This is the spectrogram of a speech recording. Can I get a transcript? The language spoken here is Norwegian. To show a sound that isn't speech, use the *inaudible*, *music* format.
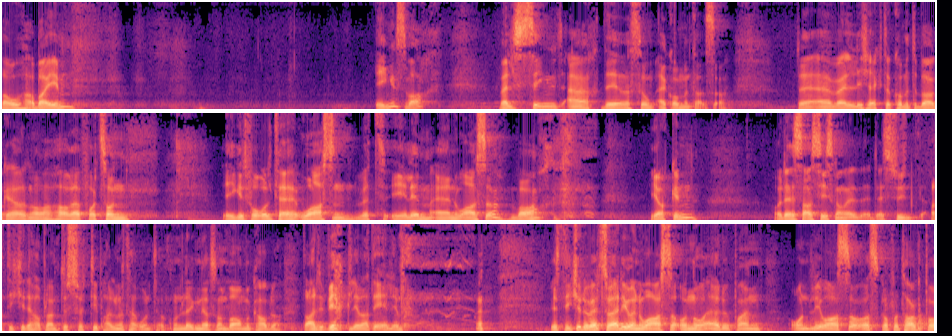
Bau Habaim. Ingen svar. Velsignet er dere som er kommet, altså. Det er veldig kjekt å komme tilbake her. Nå har jeg fått sånn eget forhold til oasen. Vet, Elim er en oase. Var. *laughs* Jakken. Og det jeg sa sist gang, det er synd at ikke det har plantet 70 palmetrær rundt og kunne legge ned sånne varmekabler. Da hadde det virkelig vært Elim. *laughs* Hvis ikke du vet, så er det jo en oase. Og nå er du på en åndelig oase og skal få tak på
